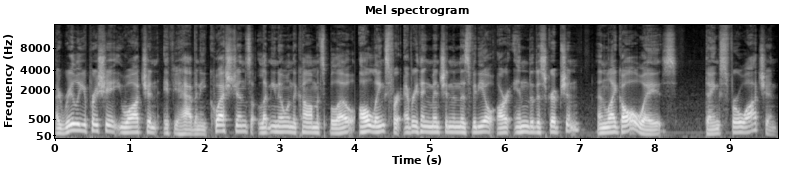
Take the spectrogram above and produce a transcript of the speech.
I really appreciate you watching. If you have any questions, let me know in the comments below. All links for everything mentioned in this video are in the description. And like always, thanks for watching.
